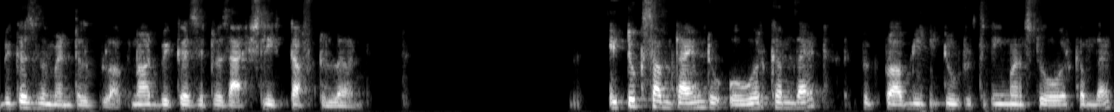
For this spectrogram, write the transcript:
because of the mental block, not because it was actually tough to learn. It took some time to overcome that. It took probably two to three months to overcome that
